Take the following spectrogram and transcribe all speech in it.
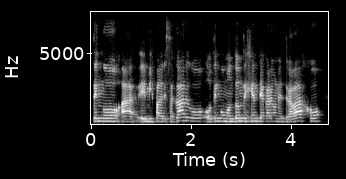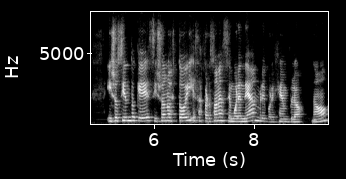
Tengo a eh, mis padres a cargo o tengo un montón de gente a cargo en el trabajo. Y yo siento que si yo no estoy, esas personas se mueren de hambre, por ejemplo, ¿no?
